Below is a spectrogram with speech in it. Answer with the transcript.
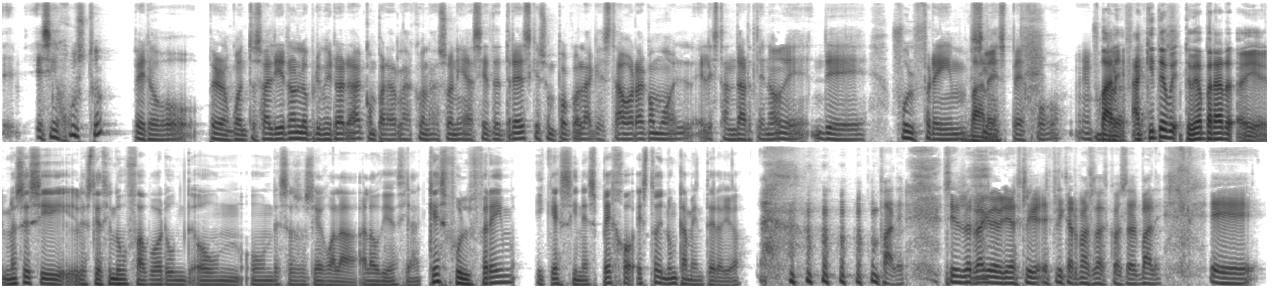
eh, es injusto, pero, pero en cuanto salieron, lo primero era compararlas con la Sony A7 III, que es un poco la que está ahora como el, estandarte, ¿no? De, full frame, sin espejo. vale, aquí te voy, a parar, eh, no sé si le estoy haciendo un favor o un, un, desasosiego a la, a la audiencia. ¿Qué es full frame y que es sin espejo, esto nunca me entero yo. vale, sí es verdad que debería explicar más las cosas, vale. Eh,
